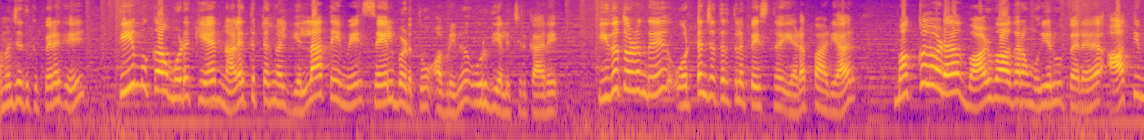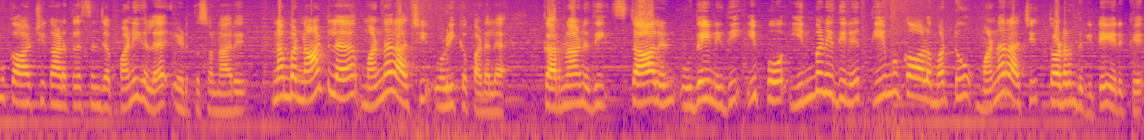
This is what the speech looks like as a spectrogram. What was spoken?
அமைஞ்சதுக்கு பிறகு திமுக முடக்கிய நலத்திட்டங்கள் எல்லாத்தையுமே செயல்படுத்தும் அப்படின்னு உறுதியளிச்சிருக்காரு. இதை தொடர்ந்து ஒட்டஞ்சத்திரத்துல பேசின எடப்பாடியார் மக்களோட வாழ்வாதாரம் உயர்வு பெற அதிமுக ஆட்சி காலத்துல செஞ்ச பணிகளை எடுத்து சொன்னாரு. நம்ம நாட்டுல மன்னராட்சி ஒழிக்கப்படல. கருணாநிதி ஸ்டாலின் உதயநிதி இப்போ இன்பநிதினு திமுகவுல மட்டும் மன்னராட்சி தொடர்ந்துகிட்டே இருக்கு.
